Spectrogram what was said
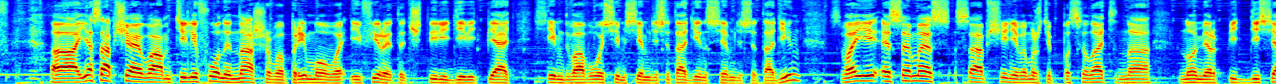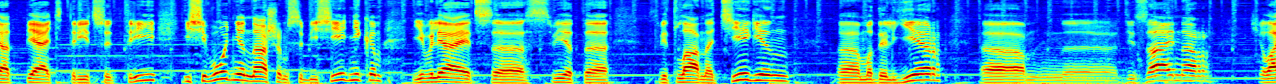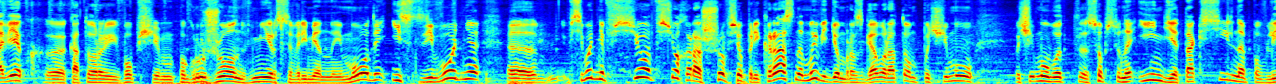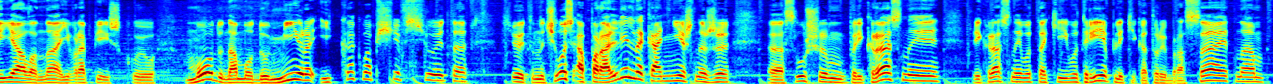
А, я сообщаю вам телефоны нашего прямого эфира. Это 495-728-7171. Свои смс-сообщения вы можете посылать на номер 5533. И сегодня Сегодня нашим собеседником является Света, Светлана Тегин, э, модельер, э, э, дизайнер, человек, который, в общем, погружен в мир современной моды. И сегодня, сегодня все, все хорошо, все прекрасно. Мы ведем разговор о том, почему почему вот, собственно, Индия так сильно повлияла на европейскую моду, на моду мира, и как вообще все это, все это началось. А параллельно, конечно же, э, слушаем прекрасные, прекрасные вот такие вот реплики, которые бросает нам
